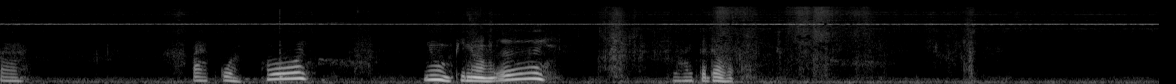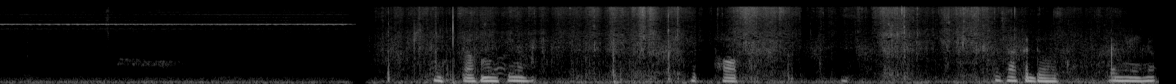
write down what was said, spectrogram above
ปลาปลากวงโอ้ยยุ่งพี่น้องเอ้ยลายกระดอกดอกมือพี่น้องเห็ดพอกก็ว่ากระดอกเป็นไงเนาะ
